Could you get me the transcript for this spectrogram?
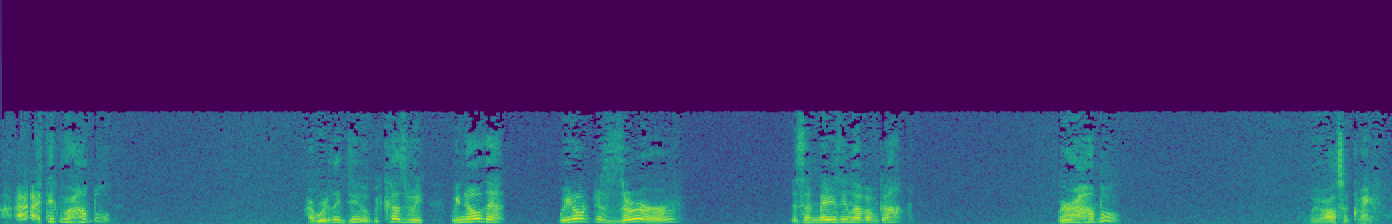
I, I think we're humbled. I really do. Because we, we know that we don't deserve this amazing love of God. We're humble. But we're also grateful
